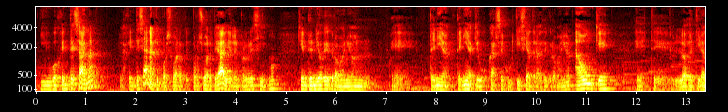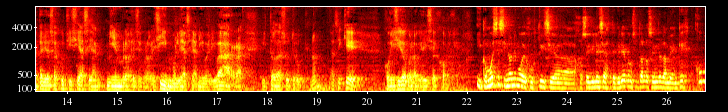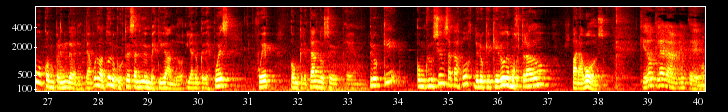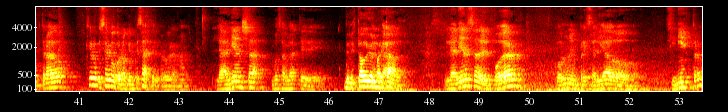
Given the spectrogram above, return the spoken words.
y hubo gente sana, la gente sana que por suerte, por suerte hay en el progresismo, que entendió que Cromañón eh, tenía, tenía que buscarse justicia a través de Cromañón, aunque este, los destinatarios de esa justicia sean miembros de ese progresismo, le hace Aníbal Ibarra y toda su trupe. ¿no? Así que coincido con lo que dice Jorge. Y como ese sinónimo de justicia, José Iglesias, te quería consultar lo siguiente también, que es cómo comprender, de acuerdo a todo lo que ustedes han ido investigando y a lo que después fue concretándose, pero qué conclusión sacás vos de lo que quedó demostrado para vos? Quedó claramente demostrado Creo que es algo con lo que empezaste el programa. La alianza, vos hablaste de... Del Estado y del mercado. La alianza del poder con un empresariado siniestro,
